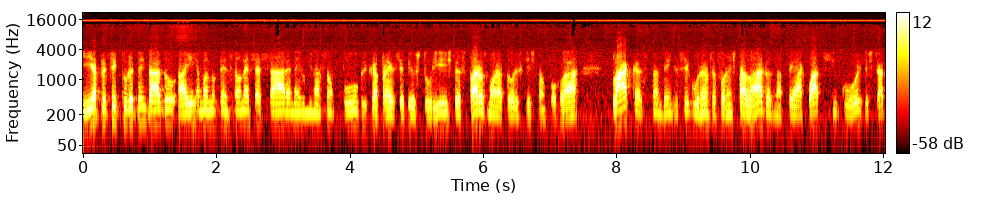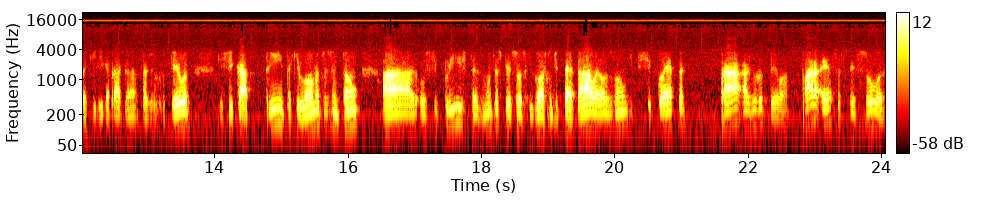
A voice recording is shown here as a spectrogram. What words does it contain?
e a prefeitura tem dado aí a manutenção necessária na iluminação pública para receber os turistas, para os moradores que estão por lá. Placas também de segurança foram instaladas na PA 458, estrada que liga Bragança a Juruteua, que fica a 30 quilômetros. Então, a, os ciclistas, muitas pessoas que gostam de pedal, elas vão de bicicleta para a Juruteua. Para essas pessoas,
